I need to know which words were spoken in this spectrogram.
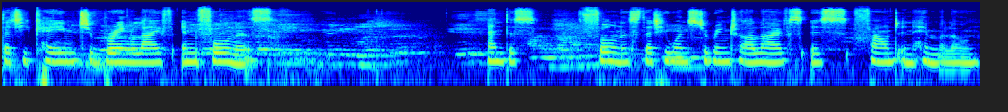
that he came to bring life in fullness. And this fullness that he wants to bring to our lives is found in him alone.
